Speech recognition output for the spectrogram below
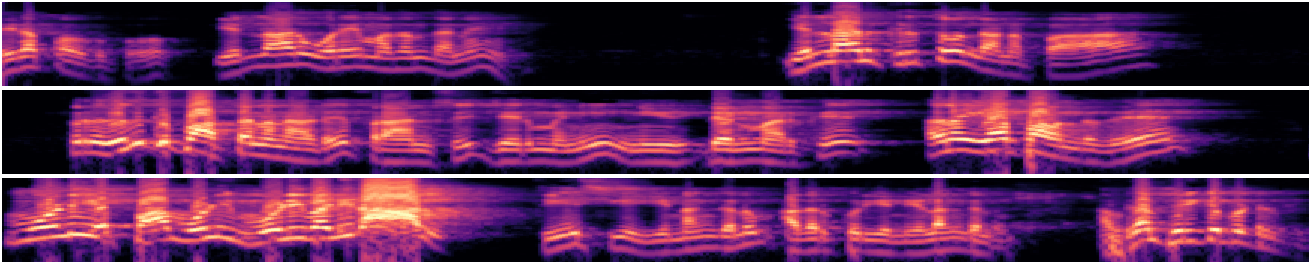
ஐரோப்பாவுக்கு போ. எல்லாரும் ஒரே மதம் தானே எல்லாரும் கிறிஸ்தவம் தானப்பா? பிறகு எதுக்குப்பா அத்தனை நாடு? பிரான்ஸு ஜெர்மனி நீ டென்மார்க்கு அதெல்லாம் ஏப்பா வந்தது? மொழியப்பா மொழி மொழி வழிதான். தேசிய இனங்களும் அதற்குரிய நிலங்களும். அப்படிதான் பிரிக்கப்பட்டிருக்கு.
